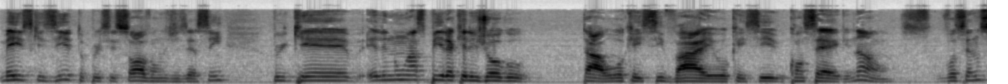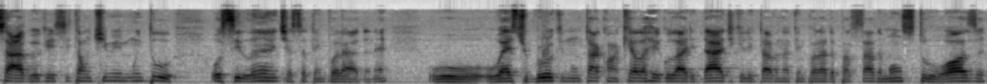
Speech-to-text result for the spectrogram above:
meio esquisito por si só, vamos dizer assim, porque ele não aspira aquele jogo tá, o OKC vai, o OKC consegue. Não, você não sabe, o OKC tá um time muito oscilante essa temporada, né? O, Westbrook não tá com aquela regularidade que ele estava na temporada passada, monstruosa.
